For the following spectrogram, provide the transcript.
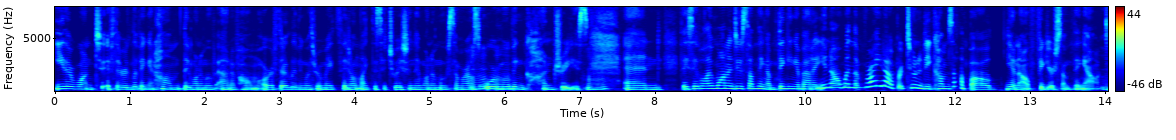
either want to, if they're living at home, they want to move out of home, or if they're living with roommates, they don't like the situation, they want to move somewhere else, mm-hmm, or mm-hmm. moving countries. Mm-hmm. And they say, "Well, I want to do something. I'm thinking about it. You know, when the right opportunity comes up, I'll, you know, figure something out."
